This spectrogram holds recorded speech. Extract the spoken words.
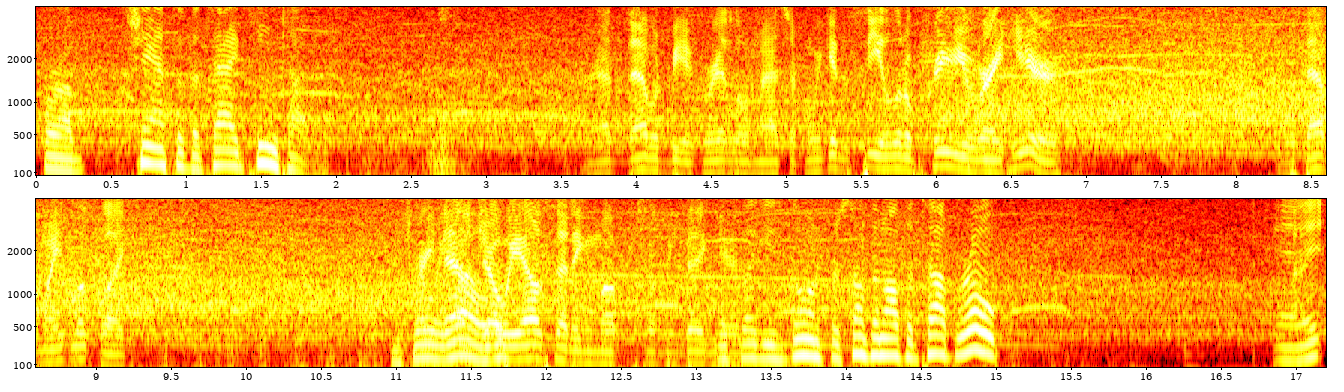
for a chance at the tag team titles. That, that would be a great little matchup. And we get to see a little preview right here. What that might look like. And Right Joey now, L Joey L setting him up for something big here. Looks like he's going for something off the top rope. And it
